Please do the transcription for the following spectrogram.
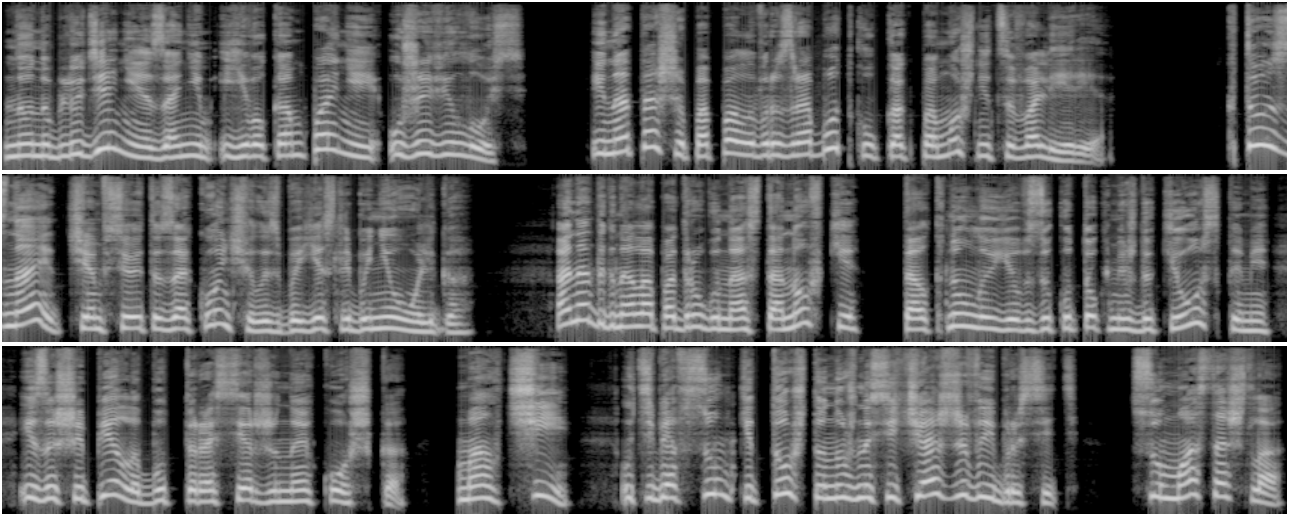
но наблюдение за ним и его компанией уже велось и Наташа попала в разработку как помощница Валерия. Кто знает, чем все это закончилось бы, если бы не Ольга. Она догнала подругу на остановке, толкнула ее в закуток между киосками и зашипела, будто рассерженная кошка. «Молчи! У тебя в сумке то, что нужно сейчас же выбросить!» С ума сошла!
